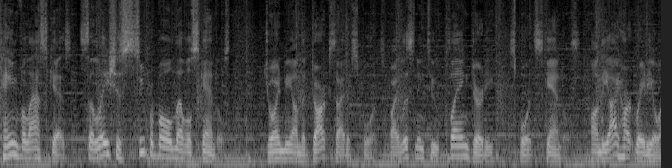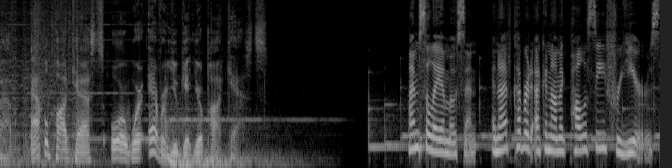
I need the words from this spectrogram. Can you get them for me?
Cain Velasquez, salacious Super Bowl level scandals. Join me on the dark side of sports by listening to Playing Dirty Sports Scandals on the iHeartRadio app, Apple Podcasts, or wherever you get your podcasts. I'm Saleha Mohsin, and I've covered economic policy for years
